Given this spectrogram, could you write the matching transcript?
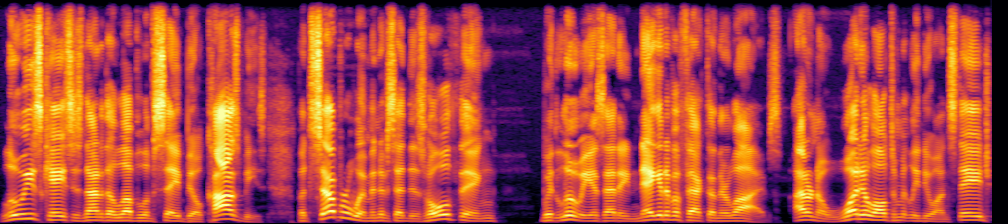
Louis' case is not at the level of, say, Bill Cosby's, but several women have said this whole thing with Louis has had a negative effect on their lives. I don't know what he'll ultimately do on stage,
